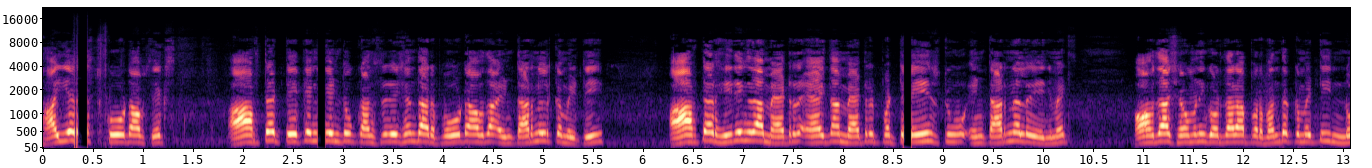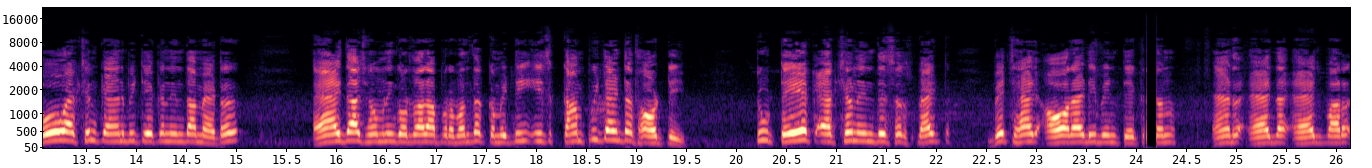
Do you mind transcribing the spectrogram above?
highest court of six after taking into consideration the report of the internal committee after hearing the matter as the matter pertains to internal arrangements of the Shomani Gurdwara Prabandhak Committee no action can be taken in the matter as the Shomani Gurdwara Prabandhak Committee is competent authority to take action in this respect which has already been taken and as the as per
